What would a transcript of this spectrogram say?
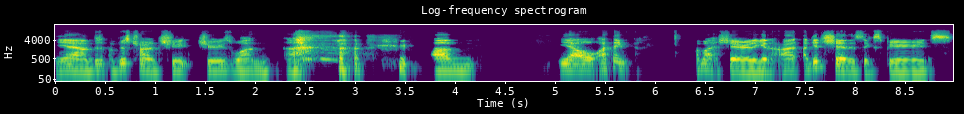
Yeah, I'm just I'm just trying to choo- choose one. um, yeah, well, I think I might share it again. I, I did share this experience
